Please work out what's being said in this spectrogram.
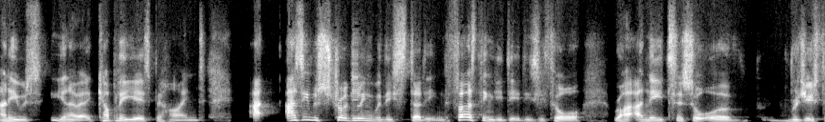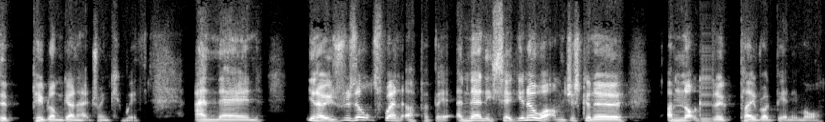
and he was you know a couple of years behind. As he was struggling with his studying the first thing he did is he thought right i need to sort of reduce the people i'm going out drinking with. And then you know his results went up a bit and then he said you know what? I'm just going to i'm not going to play rugby anymore.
